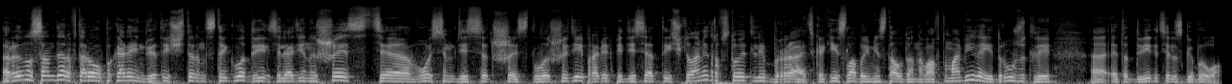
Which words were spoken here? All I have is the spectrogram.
Рено Сандеро второго поколения, 2014 год, двигатель 1.6, э, 86 лошадей, пробег 50 тысяч километров. Стоит ли брать? Какие слабые места у данного автомобиля и дружит ли э, этот двигатель с ГБО?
